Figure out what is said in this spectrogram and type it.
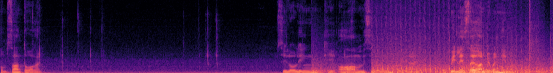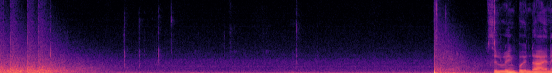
ผมซ่อนตัวก่อนซีโรลิงที่อ๋อมีซีโรลิงปิดได้ผมปิดเลเซอร์ก่อนเดี๋ยวมันเห็น ซิลลิงปืนได้ใน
